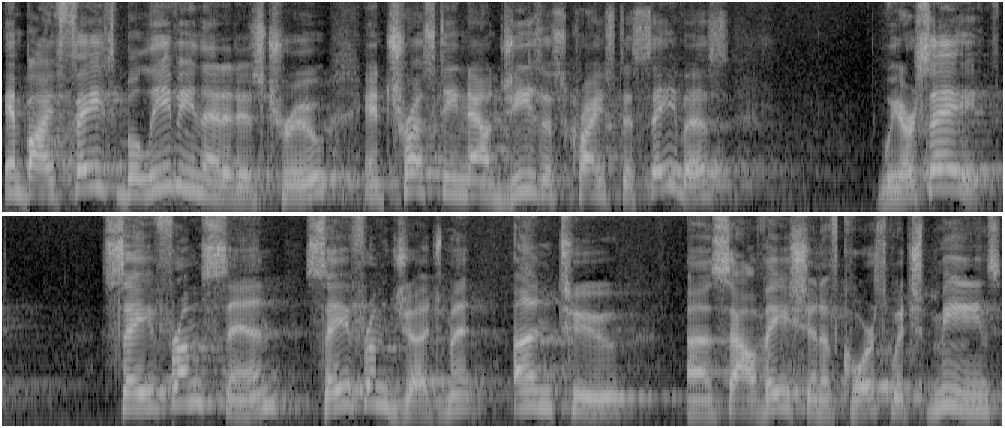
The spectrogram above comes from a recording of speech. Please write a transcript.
And by faith, believing that it is true and trusting now Jesus Christ to save us, we are saved. Saved from sin, saved from judgment unto uh, salvation, of course, which means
